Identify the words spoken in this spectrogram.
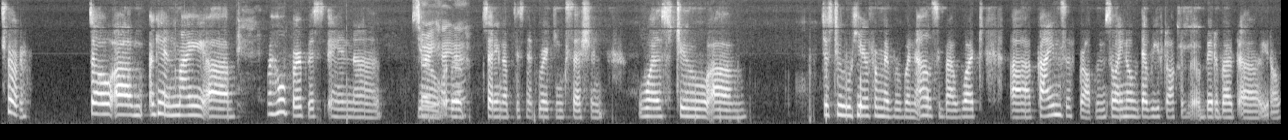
Sure. So um, again, my uh, my whole purpose in uh, you Sorry, know uh, setting up this networking session was to um, just to hear from everyone else about what uh, kinds of problems. So I know that we've talked a, bit about uh, you know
